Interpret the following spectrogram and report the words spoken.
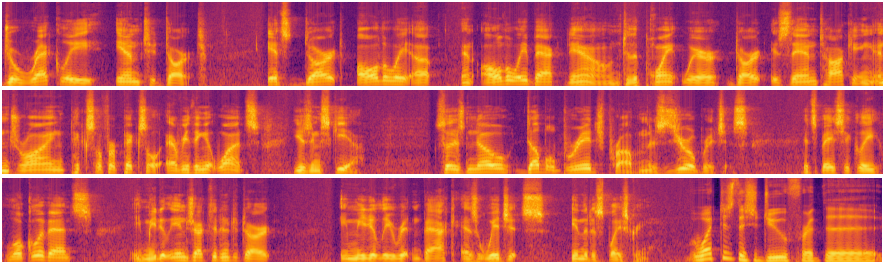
directly into Dart. It's Dart all the way up and all the way back down to the point where Dart is then talking and drawing pixel for pixel everything at once using Skia. So there's no double bridge problem. There's zero bridges. It's basically local events immediately injected into Dart, immediately written back as widgets in the display screen. What does this do for the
